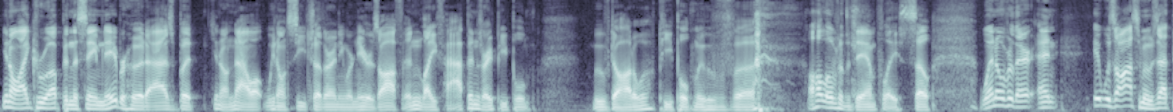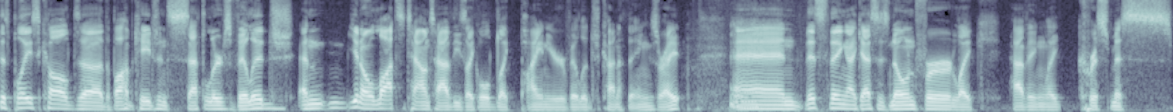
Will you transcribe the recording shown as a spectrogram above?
you know, I grew up in the same neighborhood as, but you know, now we don't see each other anywhere near as often. Life happens, right? People move to Ottawa. People move uh, all over the damn place. So went over there and. It was awesome. It was at this place called uh, the Bobcaygeon Settlers Village, and you know, lots of towns have these like old like pioneer village kind of things, right? And this thing, I guess, is known for like having like Christmas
